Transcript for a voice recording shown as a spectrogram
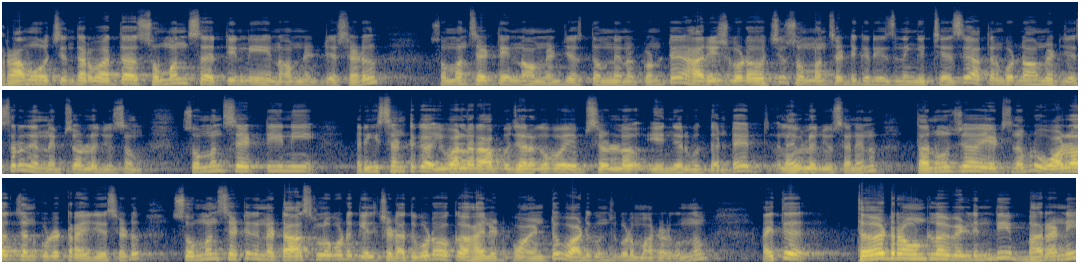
రాము వచ్చిన తర్వాత సుమన్ శెట్టిని నామినేట్ చేశాడు. సుమన్ శెట్టిని నామినేట్ చేస్తాం నేను అనుకుంటే హరీష్ కూడా వచ్చి సుమన్ శెట్టికి రీజనింగ్ ఇచ్చేసి అతను కూడా నామినేట్ చేశారు నేను ఎపిసోడ్లో చూసాం సుమన్ శెట్టిని రీసెంట్గా ఇవాళ రాబో జరగబోయే ఎపిసోడ్లో ఏం జరుగుద్దంటే లైవ్లో చూసాను నేను. తనూజ ఏడ్చినప్పుడు ఓలాజ్ అని కూడా ట్రై చేశాడు. సుమన్ శెట్టి నిన్న టాస్క్లో కూడా గెలిచాడు. అది కూడా ఒక హైలైట్ పాయింట్ వాటి గురించి కూడా మాట్లాడుకుందాం. అయితే థర్డ్ రౌండ్లో వెళ్ళింది భరణి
